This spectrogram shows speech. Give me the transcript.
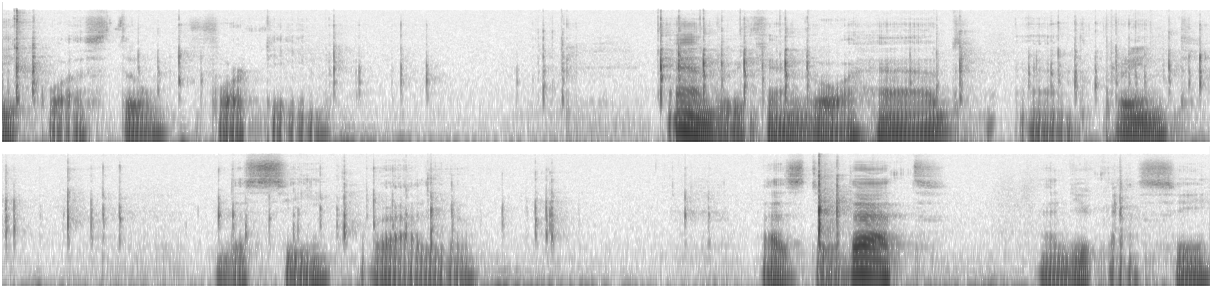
equals to 14 and we can go ahead and print the C value. Let's do that and you can see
